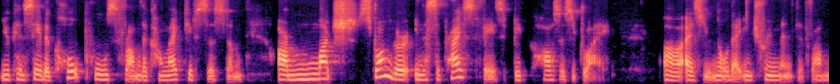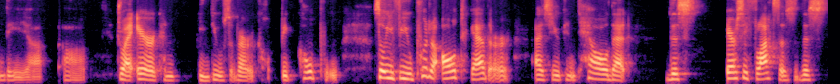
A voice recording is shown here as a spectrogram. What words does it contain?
you can see the cold pools from the convective system are much stronger in the suppressed phase because it's dry. Uh, as you know, that entrainment from the uh, uh, dry air can induce a very cold, big cold pool. So if you put it all together, as you can tell that this air-sea fluxes, this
